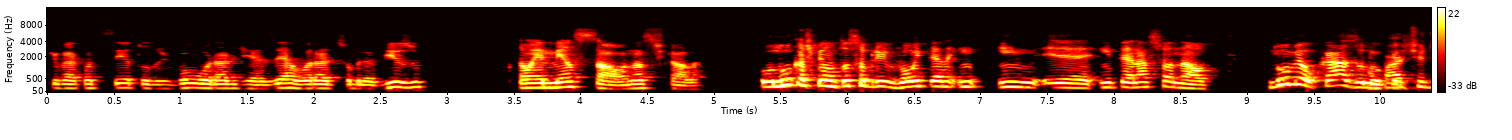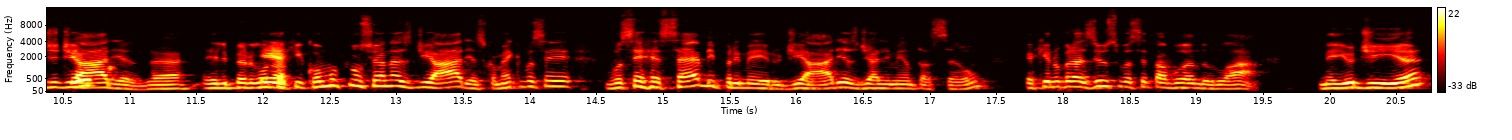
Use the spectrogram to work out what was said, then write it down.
que vai acontecer, todos os voos, horário de reserva, horário de sobreaviso. Então é mensal a nossa escala. O Lucas perguntou sobre voo inter, in, in, é, internacional. No meu caso, a Lucas. parte de diárias, eu... né? Ele pergunta é. aqui como funcionam as diárias, como é que você, você recebe primeiro diárias de alimentação, que aqui no Brasil, se você está voando lá meio-dia,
